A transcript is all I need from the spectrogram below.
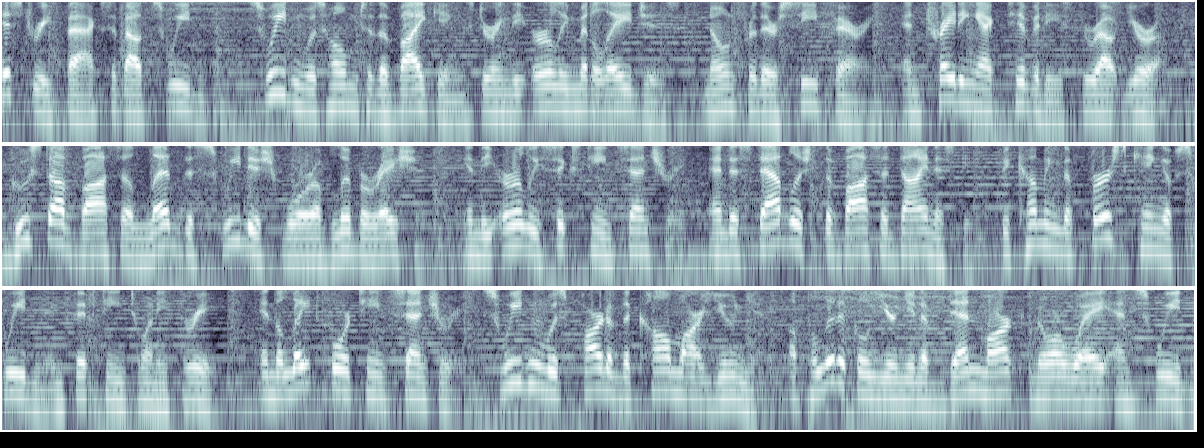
History facts about Sweden. Sweden was home to the Vikings during the early Middle Ages, known for their seafaring and trading activities throughout Europe. Gustav Vasa led the Swedish War of Liberation in the early 16th century and established the Vasa dynasty, becoming the first king of Sweden in 1523. In the late 14th century, Sweden was part of the Kalmar Union, a political union of Denmark, Norway, and Sweden,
